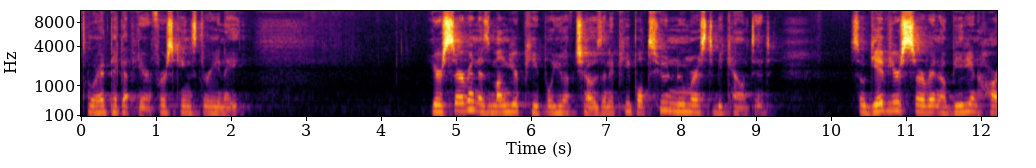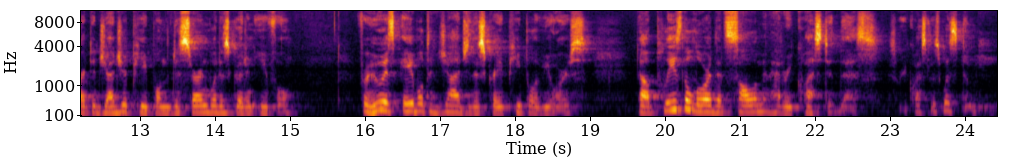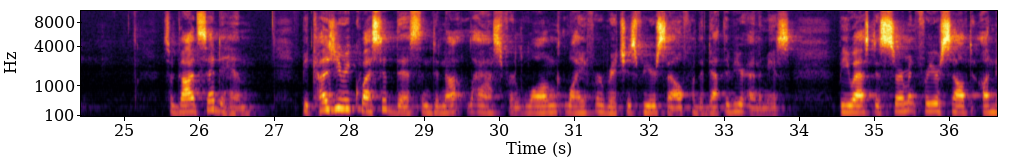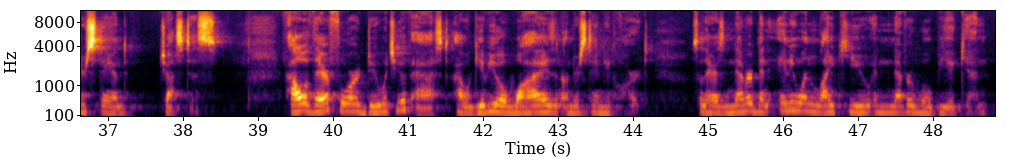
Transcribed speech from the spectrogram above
We're going to pick up here 1 Kings 3 and 8. Your servant is among your people you have chosen, a people too numerous to be counted. So give your servant an obedient heart to judge your people and to discern what is good and evil. For who is able to judge this great people of yours? Now please the Lord that Solomon had requested this. His request was wisdom. So God said to him, Because you requested this and did not ask for long life or riches for yourself or the death of your enemies, but you ask discernment for yourself to understand justice. I will therefore do what you have asked. I will give you a wise and understanding heart. So there has never been anyone like you and never will be again.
